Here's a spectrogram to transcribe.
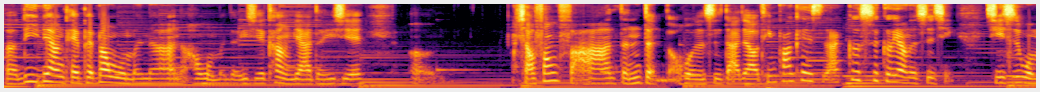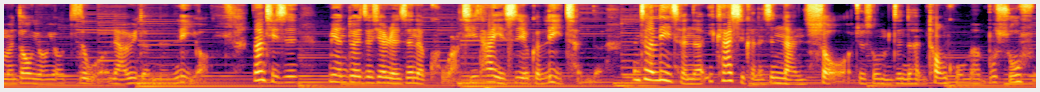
呃力量可以陪伴我们啊？然后我们的一些抗压的一些呃。小方法啊，等等的，或者是大家要听 podcast 啊，各式各样的事情，其实我们都拥有自我疗愈的能力哦。那其实面对这些人生的苦啊，其实它也是有个历程的。那这个历程呢，一开始可能是难受哦，就是我们真的很痛苦，我们很不舒服。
